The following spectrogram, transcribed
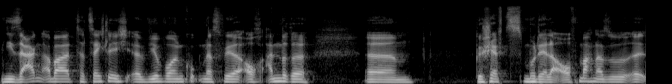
Die sagen aber tatsächlich, äh, wir wollen gucken, dass wir auch andere ähm, Geschäftsmodelle aufmachen. Also äh,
